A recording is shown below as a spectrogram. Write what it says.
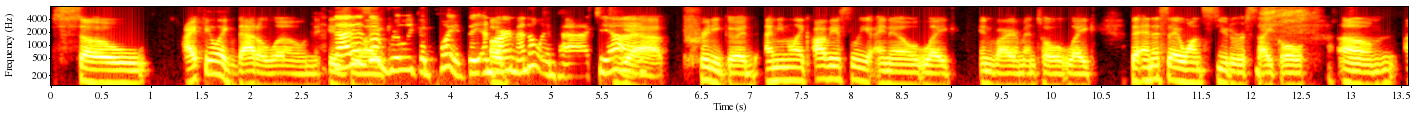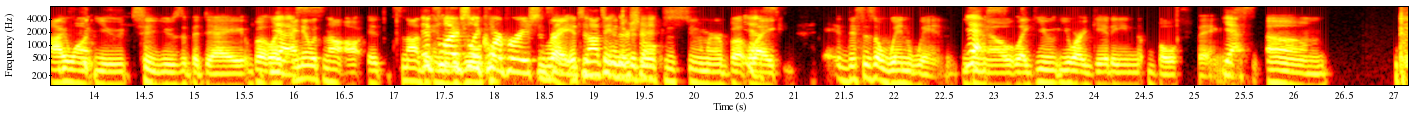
so i feel like that alone is that is like, a really good point. The environmental impact. Yeah. yeah pretty good i mean like obviously i know like environmental like the nsa wants you to recycle um i want you to use a bidet but like i know it's not it's not the It's largely corporations. right it's not the individual consumer but Yes. like this is a win-win Yes. you know like you you are getting both things Yes. um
